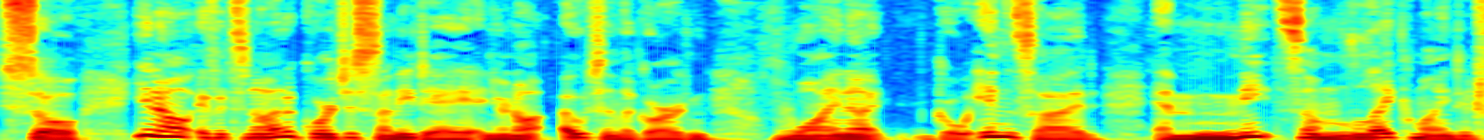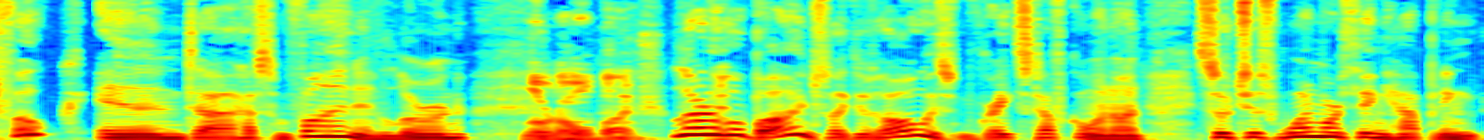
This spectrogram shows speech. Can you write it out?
So, you know, if it's not a gorgeous sunny day and you're not out in the garden, why not go inside and meet some like minded folk and uh, have some fun and learn? Learn a whole bunch. Learn a whole bunch. Like there's always great stuff going on. So, just one more thing happening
